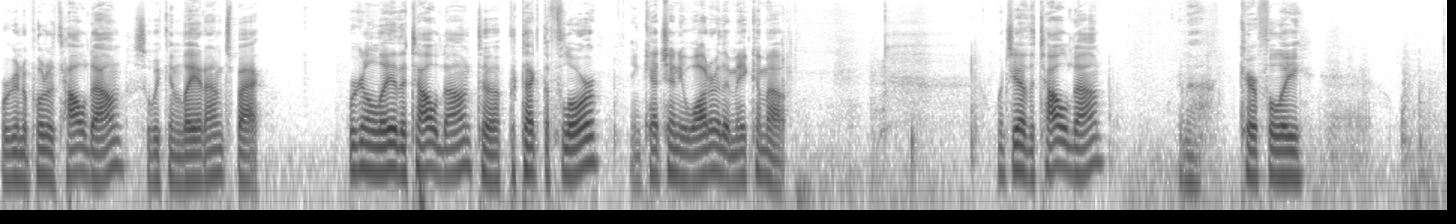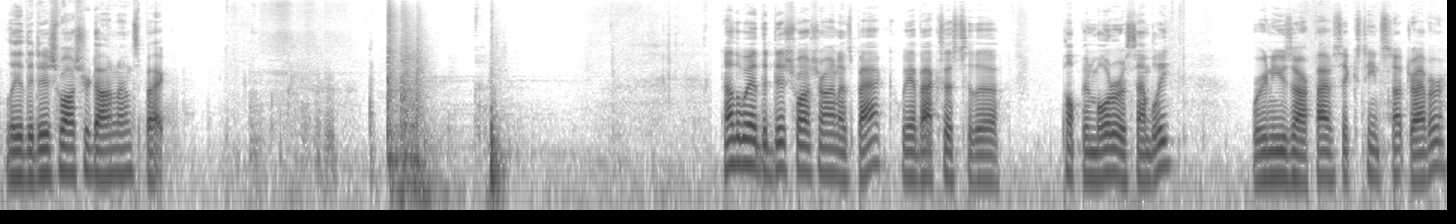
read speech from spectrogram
We're going to put a towel down so we can lay it on its back. We're going to lay the towel down to protect the floor and catch any water that may come out. Once you have the towel down, we're going to carefully lay the dishwasher down on its back. Now that we have the dishwasher on its back, we have access to the pump and motor assembly. We're going to use our 5 16 nut driver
